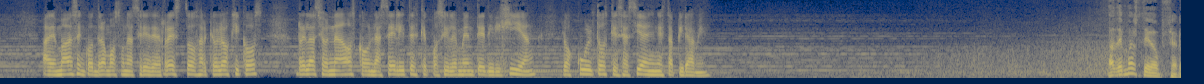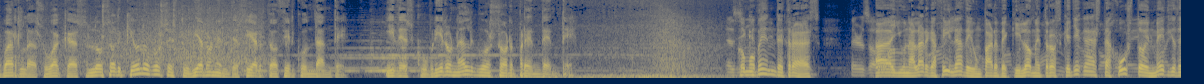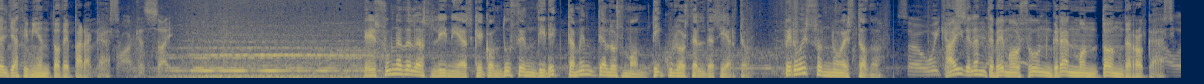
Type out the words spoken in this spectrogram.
Además, encontramos una serie de restos arqueológicos relacionados con las élites que posiblemente dirigían los cultos que se hacían en esta pirámide. Además de observar las huacas, los arqueólogos estudiaron el desierto circundante y descubrieron algo sorprendente. Como ven detrás, hay una larga fila de un par de kilómetros que llega hasta justo en medio del yacimiento de Paracas. Es una de las líneas que conducen directamente a los montículos del desierto. Pero eso no es todo. Ahí delante vemos un gran montón de rocas.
